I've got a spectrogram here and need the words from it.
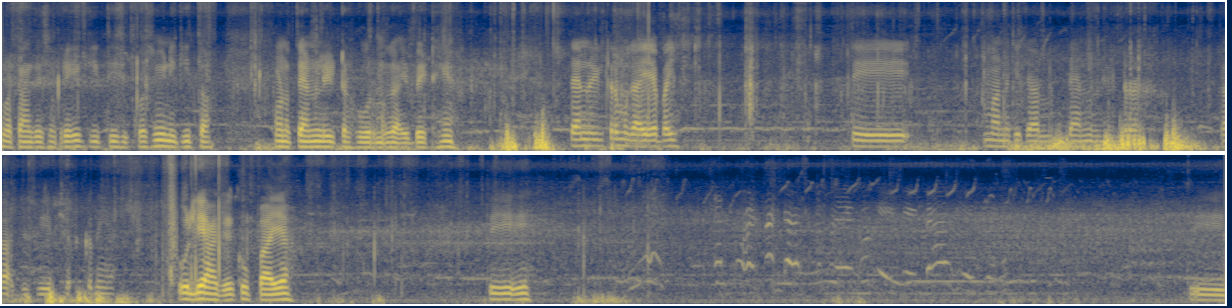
ਵਟਾਂ ਤੇ ਸਪਰੇਅ ਕੀਤੀ ਸੀ ਕੁਝ ਵੀ ਨਹੀਂ ਕੀਤਾ। ਹੁਣ 3 ਲੀਟਰ ਹੋਰ ਮੰਗਾਏ ਬੈਠੇ ਆ। 3 ਲੀਟਰ ਮੰਗਾਏ ਆ ਬਾਈ। ਤੇ ਮੰਨ ਕੇ ਚੱਲ 3 ਲੀਟਰ ਅੱਜ ਸਵੇਰ ਛਿੜਕਦੇ ਆ। ਉਹ ਲਿਆ ਕੇ ਕੁੱਪਾ ਆ ਤੇ ਤੇ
